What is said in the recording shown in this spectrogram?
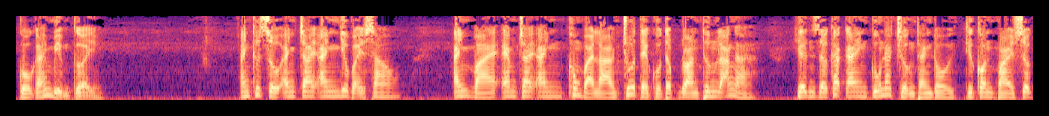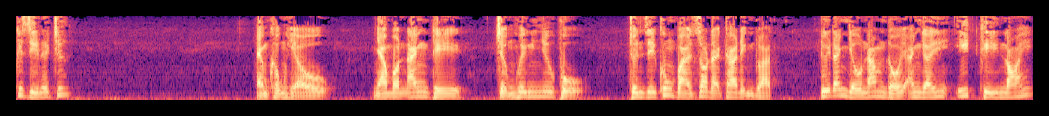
Cô gái mỉm cười Anh cứ sợ anh trai anh như vậy sao anh và em trai anh không phải là chúa tể của tập đoàn Thương Lãng à? Hiện giờ các anh cũng đã trưởng thành rồi, Thì còn phải sợ cái gì nữa chứ? Em không hiểu. Nhà bọn anh thì trưởng huynh như phụ. Chuyện gì cũng phải do đại ca định đoạt. Tuy đã nhiều năm rồi anh ấy ít khi nói,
